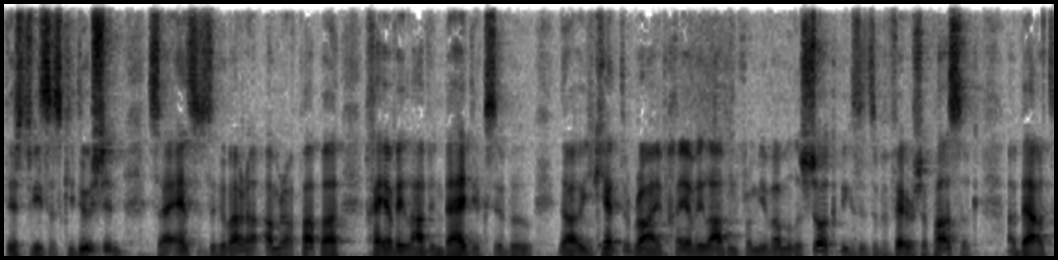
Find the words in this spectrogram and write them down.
there's Tfisas Kiddushin. So answers the Gemara, Amrav Papa, Chayav Lavin Bad Yiksebu. No, you can't derive Chayav Lavin from Yavama Lashuk because it's a Beferish Pasuk about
